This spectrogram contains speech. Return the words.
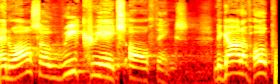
and who also recreates all things, the God of hope.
